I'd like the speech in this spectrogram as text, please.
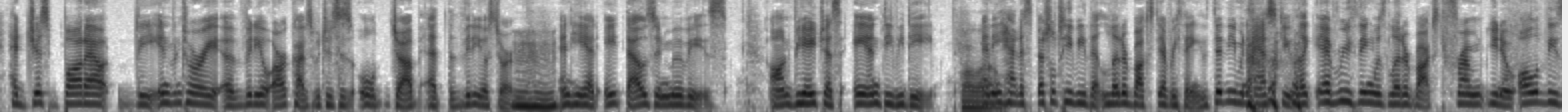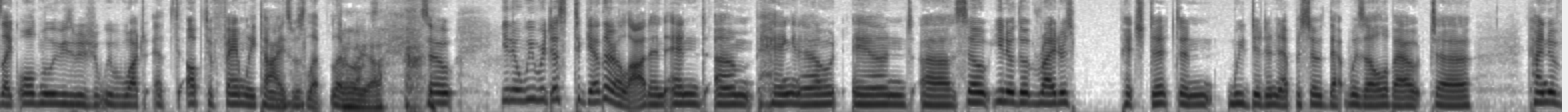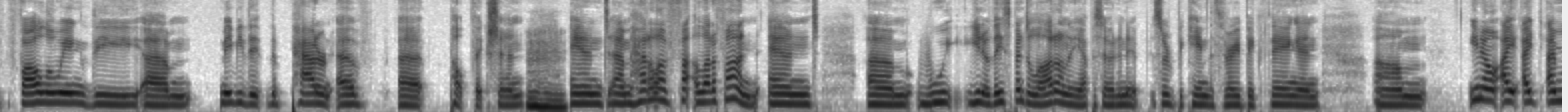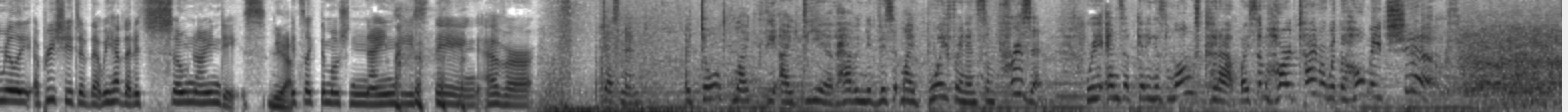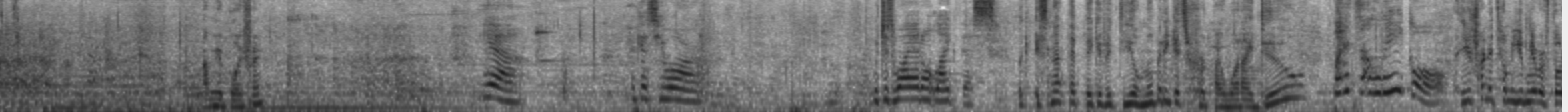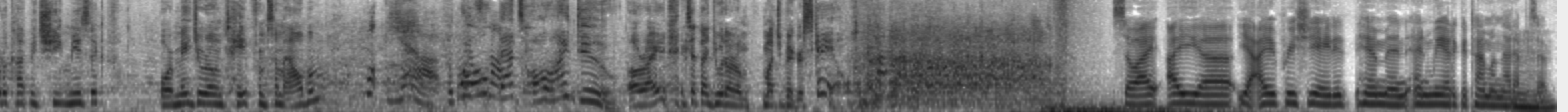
had just bought out the inventory of video archives, which is his old job at the video store, and he had eight thousand movies on VHS and DVD. Oh, wow. And he had a special TV that letterboxed everything. It didn't even ask you. like everything was letterboxed from, you know, all of these like old movies we, we would watch up to Family Ties was le- letterboxed. yeah. so, you know, we were just together a lot and, and um, hanging out. And uh, so, you know, the writers pitched it and we did an episode that was all about uh, kind of following the um, maybe the, the pattern of uh, Pulp Fiction, and um, had a lot of fun, a lot of fun, and um, we, you know, they spent a lot on the episode, and it sort of became this very big thing, and um, you know, I, I I'm really appreciative that we have that. It's so '90s. Yeah. it's like the most '90s thing ever. Desmond, I don't like the idea of having to visit my boyfriend in some prison where he ends up getting his lungs cut out by some hard timer with a homemade shiv. I'm your boyfriend? Yeah, I guess you are. Which is why I don't like this. Look, it's not that big of a deal. Nobody gets hurt by what I do. But it's illegal. You're trying to tell me you've never photocopied sheet music or made your own tape from some album? Well, yeah, but that's Well, not. that's all I do, all right? Except I do it on a much bigger scale. So I, I, uh, yeah, I appreciated him, and and we had a good time on that episode.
